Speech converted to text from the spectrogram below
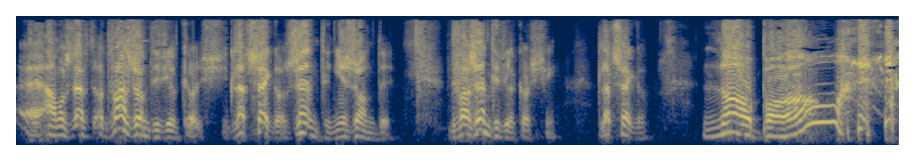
e, a może nawet o dwa rządy wielkości. Dlaczego? Rzędy, nie rządy. Dwa rzędy wielkości. Dlaczego? No bo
